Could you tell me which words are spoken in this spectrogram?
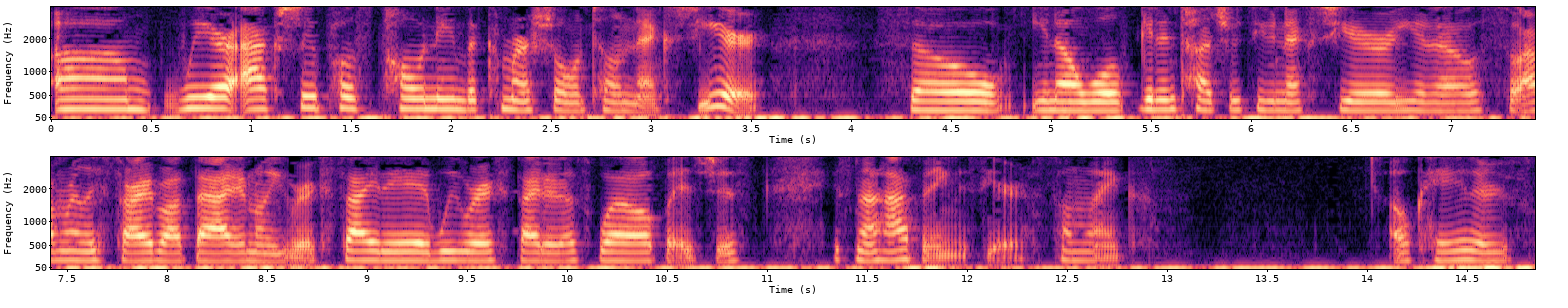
Um, we are actually postponing the commercial until next year. So, you know, we'll get in touch with you next year, you know. So I'm really sorry about that. I know you were excited. We were excited as well, but it's just, it's not happening this year. So I'm like, okay, there's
